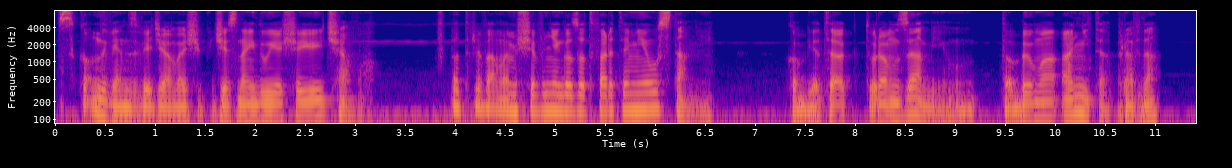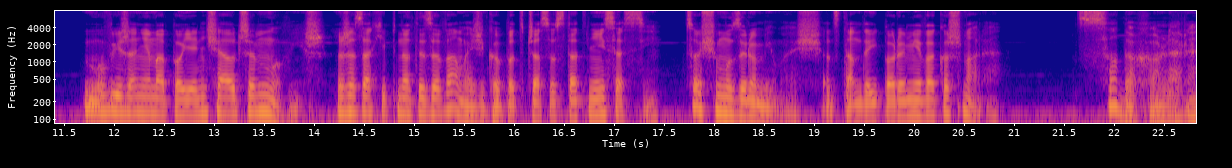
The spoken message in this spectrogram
Skąd więc wiedziałeś, gdzie znajduje się jej ciało? Wpatrywałem się w niego z otwartymi ustami. Kobieta, którą zabił, to była Anita, prawda? Mówi, że nie ma pojęcia o czym mówisz, że zahipnotyzowałeś go podczas ostatniej sesji. Coś mu zrobiłeś, od tamtej pory miewa koszmary. Co do cholery?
